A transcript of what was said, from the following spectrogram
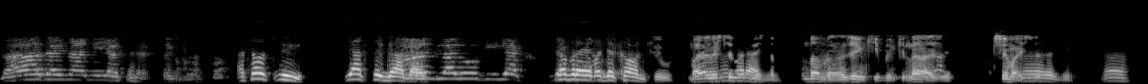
Gadaj na mnie jak chcesz. A co ty, jak ty gadasz? Mam dla ludzi jak... Dobra, ja będę kończył. Mają jeszcze... No, na razie. Dobra, no dzięki, Byki, na razie. Trzymaj się. Na razie. No.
